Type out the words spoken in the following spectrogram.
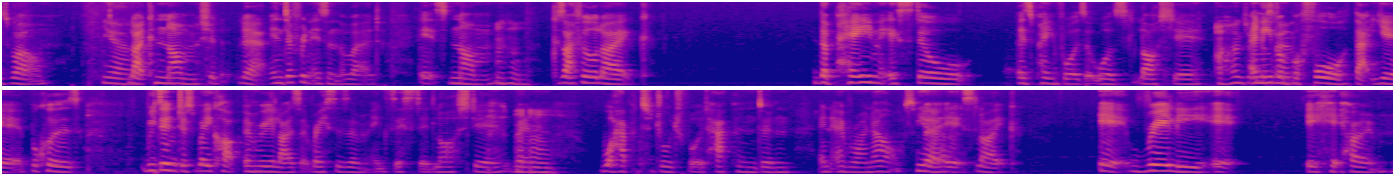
as well. Yeah. Like numb should yeah, indifferent isn't the word. It's numb because I feel like the pain is still as painful as it was last year A hundred. and even before that year because we didn't just wake up and realize that racism existed last year when Mm-mm. what happened to George Floyd happened and and everyone else Yeah. but it's like it really it it hit home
